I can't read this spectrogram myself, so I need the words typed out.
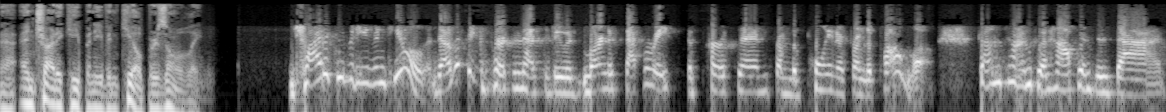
Yeah. And try to keep an even keel, presumably. try to keep it even keel. The other thing a person has to do is learn to separate the person from the point or from the problem. Sometimes what happens is that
